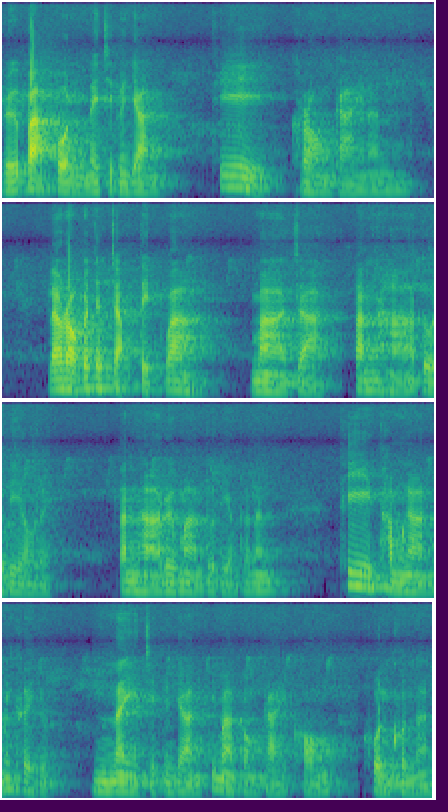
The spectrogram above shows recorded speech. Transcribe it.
หรือปะปนในจิตวิญญาณที่ครองกายนั้น แล้วเราก็จะจับติดว่ามาจากตัณหาตัวเดียวเลย ตัณหาหรือมารตัวเดียวเท่านั้น ที่ทำงานไม่เคยหยุดในจิตวิญญาณที่มากรองกายของ คนคนนั้น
